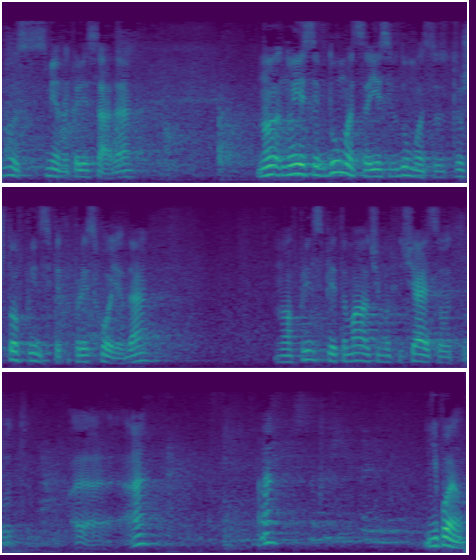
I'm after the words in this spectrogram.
Ну, смена колеса, да. Но, но если вдуматься, если вдуматься, то что в принципе это происходит, да? Ну, а в принципе это мало чем отличается вот, вот а? А? Не понял.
